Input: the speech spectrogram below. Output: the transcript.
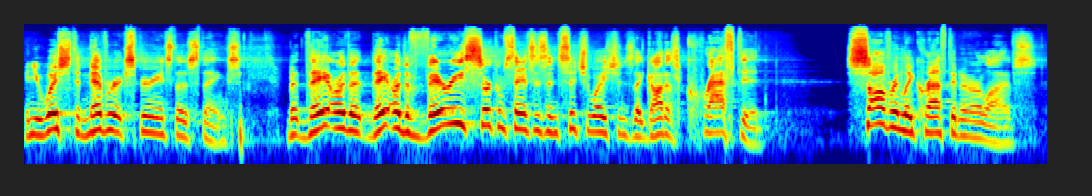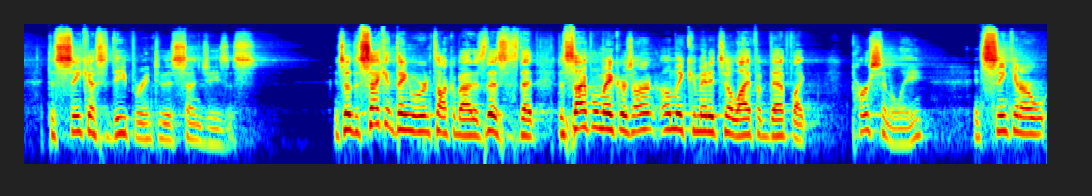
and you wish to never experience those things. But they are the, they are the very circumstances and situations that God has crafted, sovereignly crafted in our lives to sink us deeper into his son Jesus. And so the second thing we're going to talk about is this is that disciple makers aren't only committed to a life of death like personally, and sinking our,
